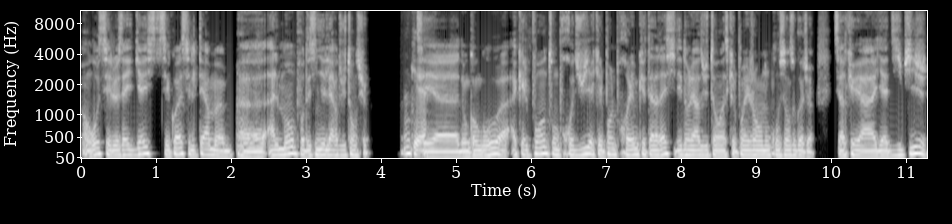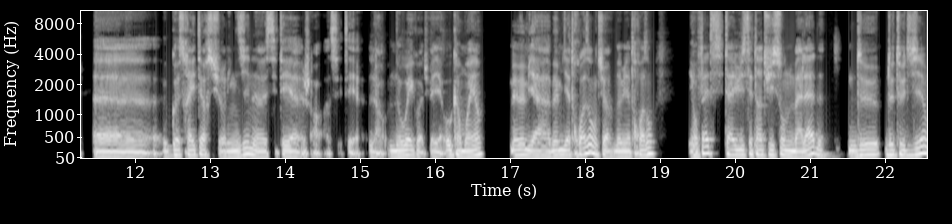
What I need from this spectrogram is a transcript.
En gros, c'est le Zeitgeist, c'est quoi? C'est le terme euh, allemand pour désigner l'air du temps, tu vois. Okay. C'est euh, donc en gros à quel point ton produit, à quel point le problème que tu adresses, il est dans l'air du temps, à quel point les gens en ont conscience ou quoi, tu vois? C'est-à-dire qu'il y a, il y a 10 piges, euh, Ghostwriter sur LinkedIn, euh, c'était euh, genre, c'était genre, no way quoi, tu vois, il y a aucun moyen. Mais même il y a, même il y a trois ans, tu vois, même il y a trois ans. Et en fait, tu as eu cette intuition de malade de, de te dire,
